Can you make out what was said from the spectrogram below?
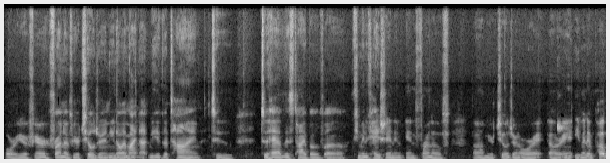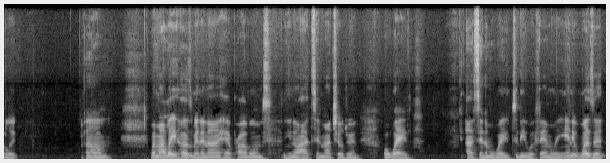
or you're, if you're in front of your children, you know, it might not be a good time to to have this type of uh, communication in, in front of um, your children or or in, even in public. Um, when my late husband and I had problems, you know, I'd send my children away. I send them away to be with family. And it wasn't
